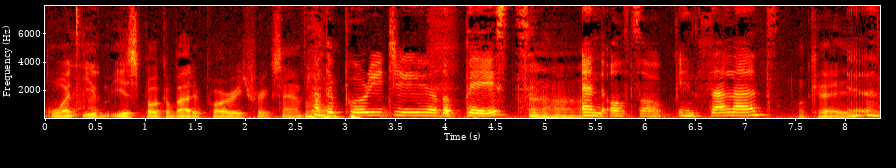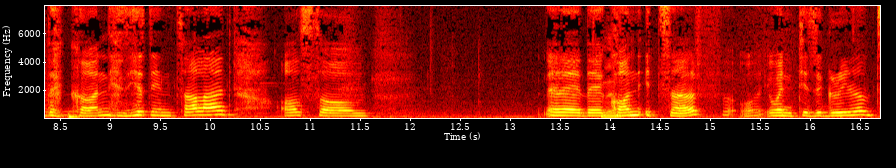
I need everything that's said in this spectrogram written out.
What you you spoke about the porridge, for example. Uh, the porridge, uh, the paste, uh-huh. and also in salad. okay. Uh, the corn is used in salad. Also, uh, the Then- corn itself, when it is grilled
